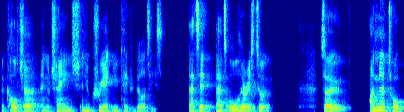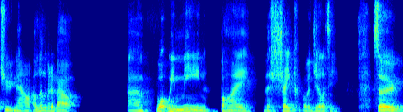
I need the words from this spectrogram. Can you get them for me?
the culture and you'll change and you'll create new capabilities. That's it. That's all there is to it. So I'm going to talk to you now a little bit about um, what we mean by the shape of agility. So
